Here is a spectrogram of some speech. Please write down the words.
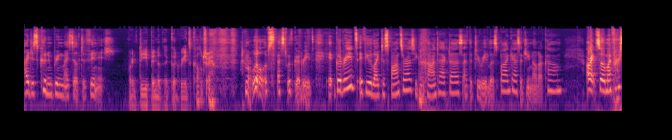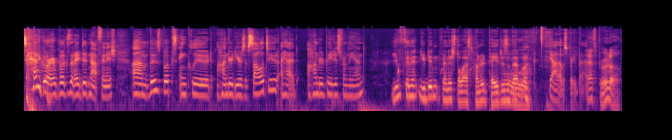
I just couldn't bring myself to finish. We're deep into the Goodreads culture. I'm a little obsessed with Goodreads. It, Goodreads, if you would like to sponsor us, you can contact us at the to read list podcast at gmail.com. All right, so my first category are books that I did not finish. Um, those books include 100 Years of Solitude. I had 100 pages from the end. You fin- You didn't finish the last hundred pages of that Ooh. book. Yeah, that was pretty bad. That's brutal.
